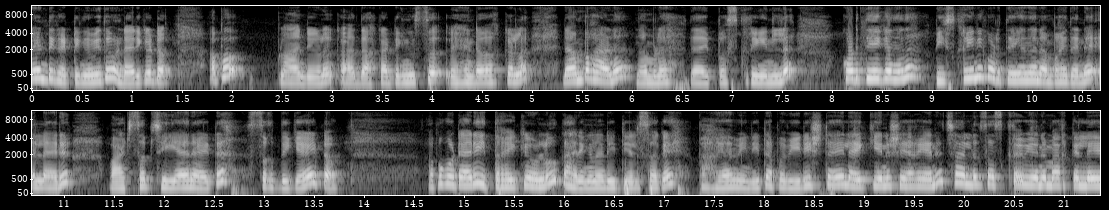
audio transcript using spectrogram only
രണ്ട് കട്ടിങ് വീതം ഉണ്ടായിരിക്കും കേട്ടോ. അപ്പോൾ പ്ലാന്റുകൾ കട്ടിങ്സ് വേണ്ടവർക്കുള്ള നമ്പറാണ് നമ്മൾ ഇപ്പോൾ സ്ക്രീനിൽ കൊടുത്തേക്കുന്നത് ഈ സ്ക്രീനിൽ കൊടുത്തേക്കുന്ന നമ്പറിൽ തന്നെ എല്ലാവരും വാട്സപ്പ് ചെയ്യാനായിട്ട് ശ്രദ്ധിക്കുക കേട്ടോ. അപ്പോൾ കൂട്ടുകാർ ഇത്രയൊക്കെ ഉള്ളൂ കാര്യങ്ങളും ഡീറ്റെയിൽസൊക്കെ പറയാൻ വേണ്ടിയിട്ട്. അപ്പോൾ വീഡിയോ ഇഷ്ടമായി ലൈക്ക് ചെയ്യാനും ഷെയർ ചെയ്യാനും ചാനൽ സബ്സ്ക്രൈബ് ചെയ്യാനും മറക്കല്ലേ?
